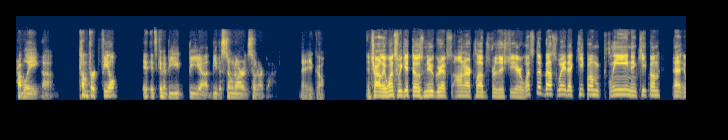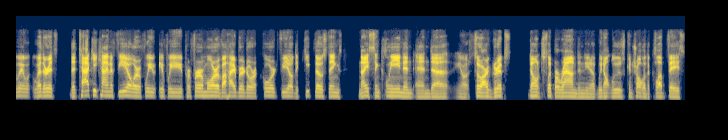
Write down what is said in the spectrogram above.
probably uh, comfort feel, it, it's going to be be uh, be the sonar and sonar black. There you go. And Charlie, once we get those new grips on our clubs for this year, what's the best way to keep them clean and keep them that whether it's the tacky kind of feel or if we if we prefer more of a hybrid or a cord feel to keep those things nice and clean and and uh, you know so our grips don't slip around and you know we don't lose control of the club face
